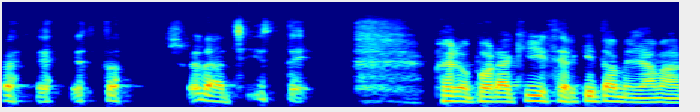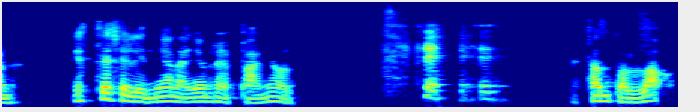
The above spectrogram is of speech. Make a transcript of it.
esto suena chiste, pero por aquí cerquita me llaman, este es el Indiana Jones español. Está en todos lados.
